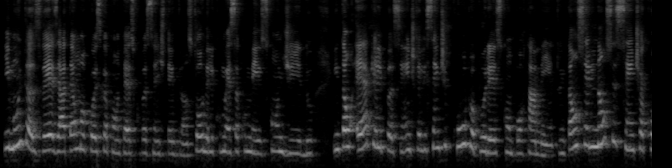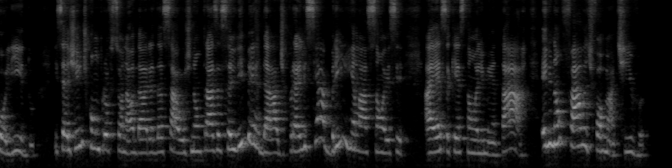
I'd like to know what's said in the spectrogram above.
E muitas vezes, até uma coisa que acontece com o paciente tem transtorno, ele começa a comer escondido. Então, é aquele paciente que ele sente culpa por esse comportamento. Então, se ele não se sente acolhido, e se a gente, como profissional da área da saúde, não traz essa liberdade para ele se abrir em relação a, esse, a essa questão alimentar, ele não fala de forma ativa.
